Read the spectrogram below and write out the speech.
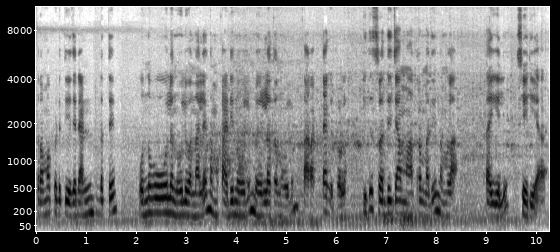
ക്രമപ്പെടുത്തി വെച്ച രണ്ടിടത്തെയും ഒന്നുപോലെ നൂൽ വന്നാലേ നമുക്ക് അടിനൂലും മുകളിലത്തെ നൂലും കറക്റ്റാണ് കിട്ടുള്ളൂ. ഇത് ശ്രദ്ധിച്ചാൽ മാത്രം മതി നമ്മൾ തയ്യൽ ശരിയാകാൻ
